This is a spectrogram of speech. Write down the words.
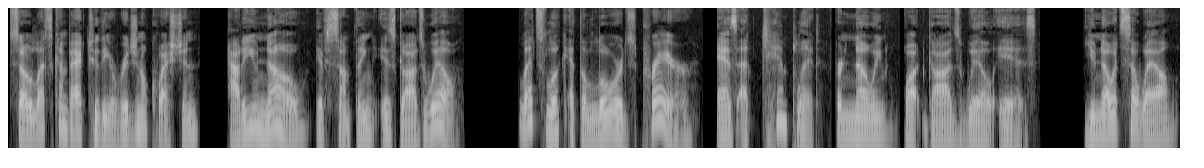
So let's come back to the original question how do you know if something is God's will? Let's look at the Lord's Prayer as a template for knowing what God's will is. You know it so well.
